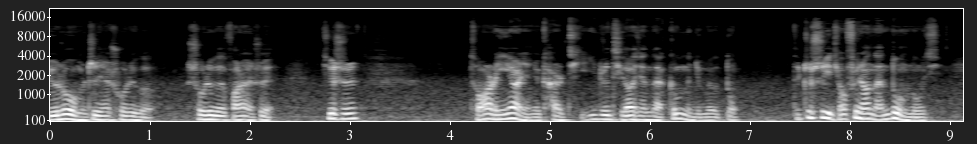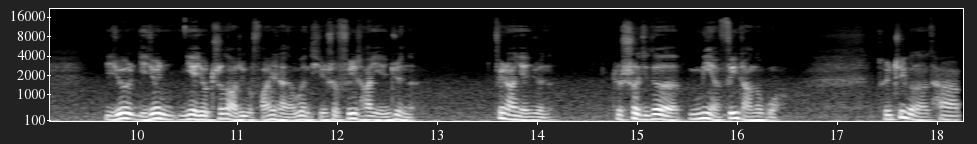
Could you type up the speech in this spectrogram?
比如说我们之前说这个收这个房产税，其实从二零一二年就开始提，一直提到现在根本就没有动，这是一条非常难动的东西。也就也就你也就知道这个房地产的问题是非常严峻的，非常严峻的，这涉及的面非常的广，所以这个呢，它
